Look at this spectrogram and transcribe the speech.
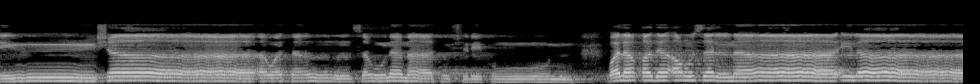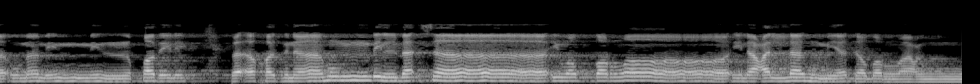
إن شاء وتنسون ما تشركون. ولقد أرسلنا إلى أمم من قبلك فأخذناهم بالبأساء والضراء لعلهم يتضرعون.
